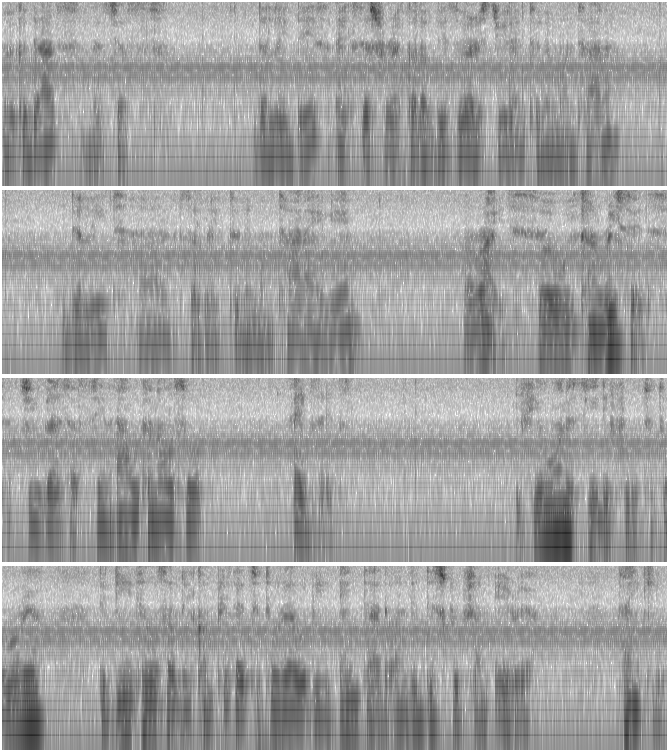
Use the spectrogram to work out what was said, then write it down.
Look at that. Let's just delete this excess record of this very student Tony Montana. Delete and select Tony Montana again. Alright so we can reset. As you guys have seen and we can also exit. If you want to see the full tutorial the details of the completed tutorial will be entered on the description area. Thank you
